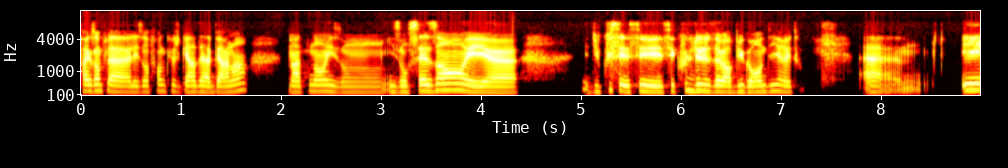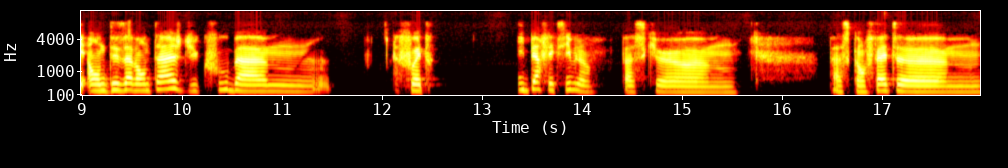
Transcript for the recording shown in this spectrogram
par exemple, les enfants que je gardais à Berlin, Maintenant, ils ont, ils ont 16 ans et, euh, et du coup, c'est cool de les avoir vu grandir et tout. Euh, Et en désavantage, du coup, bah, hum, faut être hyper flexible parce que hum, parce qu'en fait, euh,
